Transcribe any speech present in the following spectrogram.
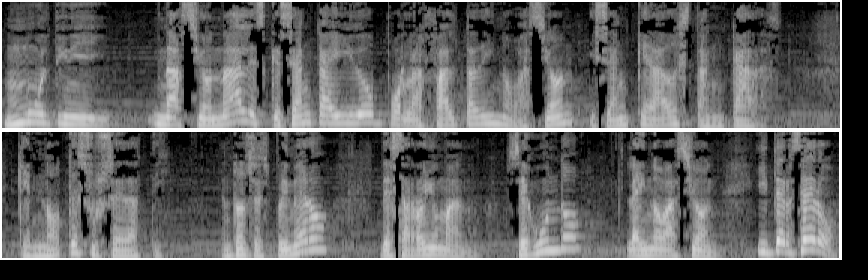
multinacionales que se han caído por la falta de innovación y se han quedado estancadas. Que no te suceda a ti. Entonces, primero, desarrollo humano. Segundo, la innovación. Y tercero,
